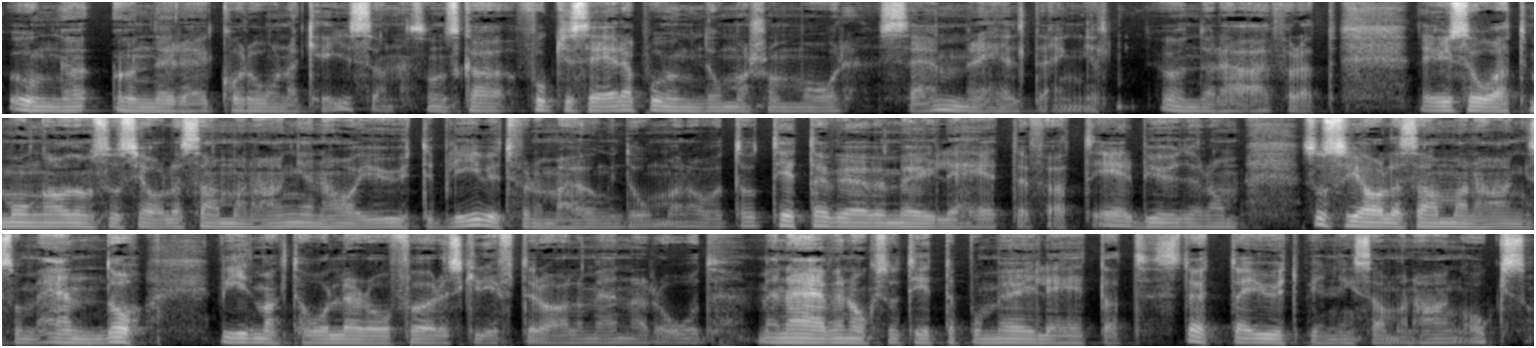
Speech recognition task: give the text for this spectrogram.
Unga under coronakrisen som ska fokusera på ungdomar som mår sämre helt enkelt under det här för att det är ju så att många av de sociala sammanhangen har ju uteblivit för de här ungdomarna och då tittar vi över möjligheter för att erbjuda dem sociala sammanhang som ändå vidmakthåller då föreskrifter och allmänna råd. Men även också titta på möjlighet att stötta i utbildningssammanhang också.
